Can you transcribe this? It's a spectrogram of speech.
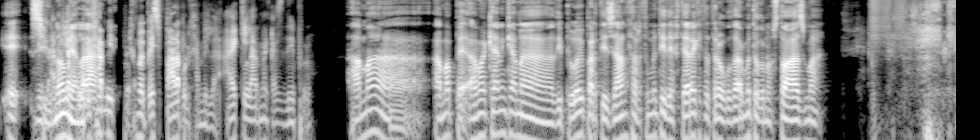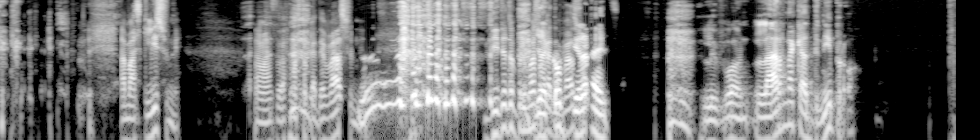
Ε, συγγνώμη, Μιλάμε για πολύ αλλά χαμη- Έχουμε πέσει πάρα πολύ χαμηλά. ΑΕΚ Λάρνακας, Δνύπρο. άμα, άμα, πε- άμα κάνει κανένα διπλό η Παρτιζάν θα έρθουμε τη Δευτέρα και θα τραγουδάμε το γνωστό άσμα. Θα μας κλείσουνε. Θα μας, θα μας το κατεβάσουν. Δείτε το πριν μας το Για κατεβάσουν. copyright. λοιπόν, Λάρνακα Ντνίπρο. Θα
